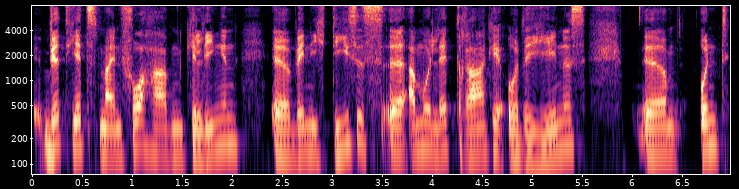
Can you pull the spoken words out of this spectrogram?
wird jetzt mein Vorhaben gelingen, wenn ich dieses Amulett trage oder jenes? Ähm, und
